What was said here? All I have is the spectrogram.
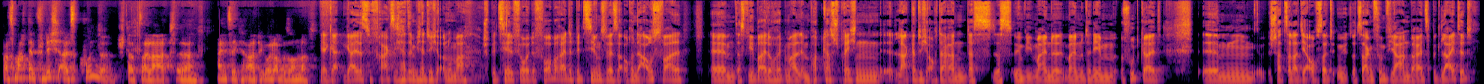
Was macht denn für dich als Kunde Stadtsalat äh, einzigartig oder besonders? Ja, ge geil, dass du fragst. Ich hatte mich natürlich auch nochmal speziell für heute vorbereitet, beziehungsweise auch in der Auswahl, ähm, dass wir beide heute mal im Podcast sprechen, äh, lag natürlich auch daran, dass, dass irgendwie meine, mein Unternehmen Food Guide ähm, Stadtsalat ja auch seit sozusagen fünf Jahren bereits begleitet.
